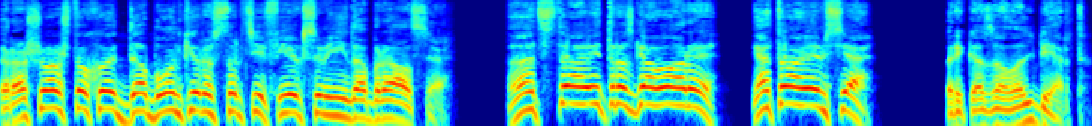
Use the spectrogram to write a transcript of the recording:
Хорошо, что хоть до бункера с артефиксами не добрался. «Отставить разговоры! Готовимся!» — приказал Альберт.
